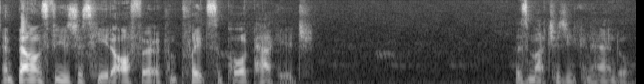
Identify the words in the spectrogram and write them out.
And Balanced View is just here to offer a complete support package as much as you can handle.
